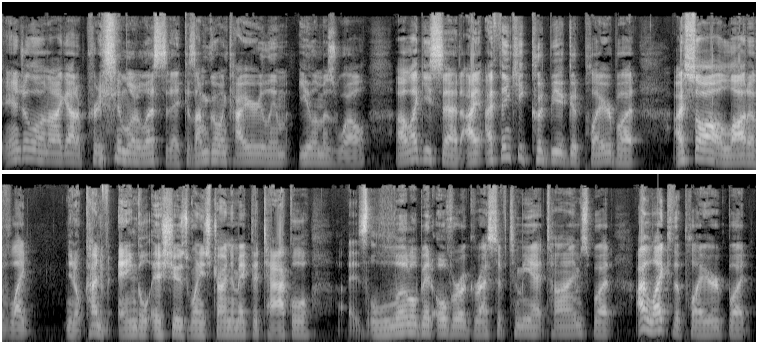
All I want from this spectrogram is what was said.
Angelo and I got a pretty similar list today because I'm going Kaiir Elam, Elam as well. Uh, like you said, I, I think he could be a good player, but I saw a lot of like you know kind of angle issues when he's trying to make the tackle. It's a little bit over aggressive to me at times, but I like the player, but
